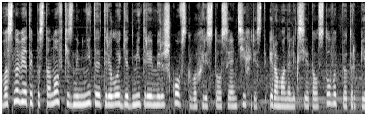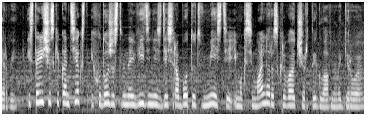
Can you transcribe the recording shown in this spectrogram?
В основе этой постановки знаменитая трилогия Дмитрия Мережковского «Христос и Антихрист» и роман Алексея Толстого «Петр I». Исторический контекст и художественное видение здесь работают вместе и максимально раскрывают черты главного героя.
